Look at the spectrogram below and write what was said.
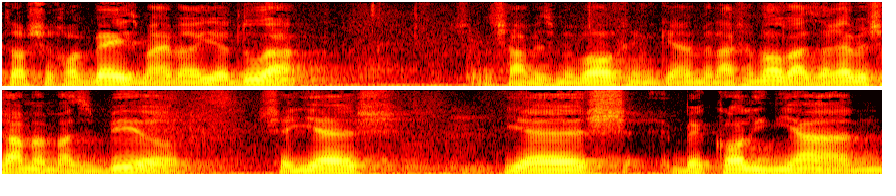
טוב של חוב בייז, מים ידוע, של שבס מבורכים, כן, מנחם אור, אז הרב שם מסביר שיש יש בכל עניין,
